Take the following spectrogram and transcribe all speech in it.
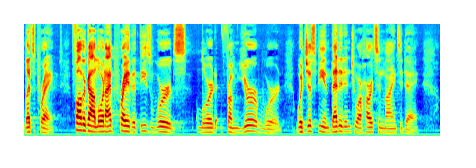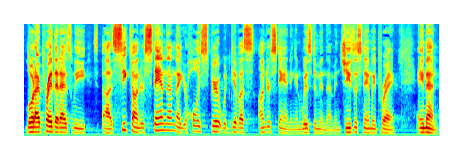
Let's pray. Father God, Lord, I pray that these words, Lord, from your word, would just be embedded into our hearts and mind today. Lord, I pray that as we uh, seek to understand them, that your Holy Spirit would give us understanding and wisdom in them. In Jesus' name we pray. Amen.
